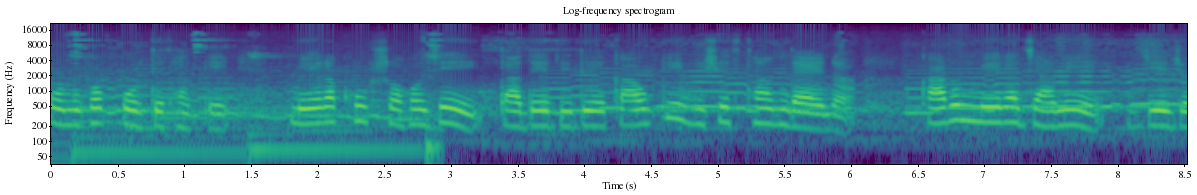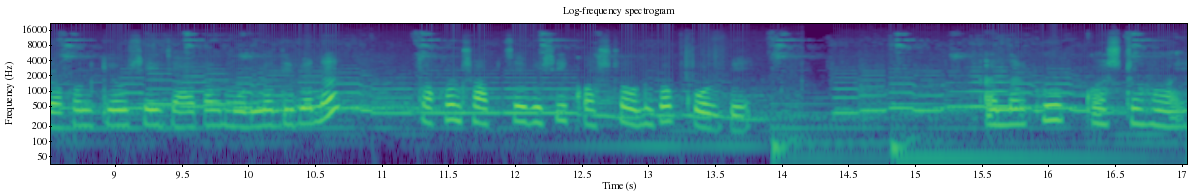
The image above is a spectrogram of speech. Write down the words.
অনুভব করতে থাকে। মেয়েরা খুব সহজেই তাদের হৃদয়ে কাউকে বিশেষ স্থান দেয় না। কারণ মেয়েরা জানে যে যখন কেউ সেই জায়গার মূল্য দিবে না, তখন সবচেয়ে বেশি কষ্ট অনুভব করবে। আমার খুব কষ্ট হয়।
